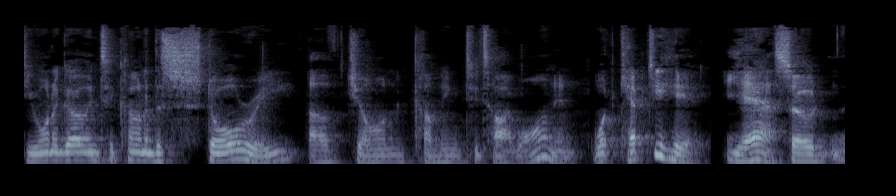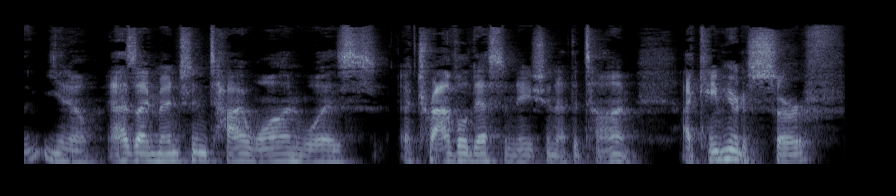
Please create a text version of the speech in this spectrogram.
do you want to go into kind of the story of John coming to Taiwan and what kept you here? Yeah, so, you know, as I mentioned, Taiwan was a travel destination at the time. I came here to surf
